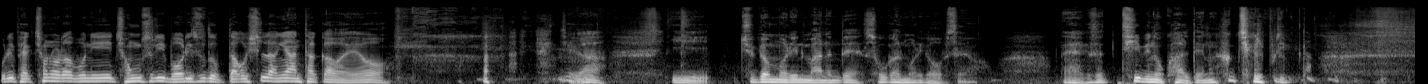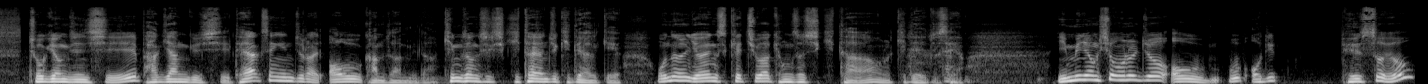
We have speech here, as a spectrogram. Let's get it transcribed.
우리 백천오라보니 정수리 머리숱 없다고 신랑이 안타까워해요. 제가 이 주변 머리는 많은데 소갈머리가 없어요. 네 그래서 TV 녹화할 때는 흑채를 뿌립니다 조경진 씨, 박양규 씨, 대학생인 줄 알, 어우, 감사합니다. 김성식 씨, 기타 연주 기대할게요. 오늘 여행 스케치와 경서 씨 기타 오늘 기대해 주세요. 임민영 씨 오늘 저, 어우, 뭐, 어디 뵀어요?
